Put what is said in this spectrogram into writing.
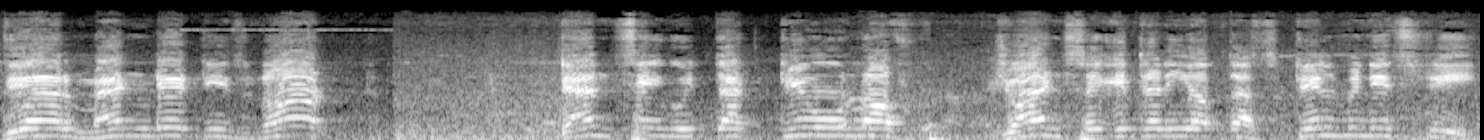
Their mandate is not dancing with the tune of Joint Secretary of the Steel Ministry.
